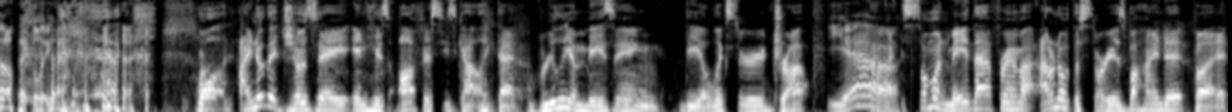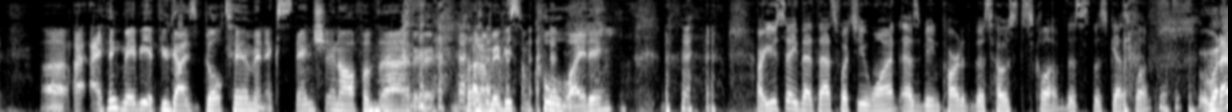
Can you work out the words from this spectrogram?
lately. well, I know that Jose in his office, he's got like that really amazing, the elixir drop. Yeah. someone made that for him. I don't know what the story is behind it, but uh, I, I, think maybe if you guys built him an extension off of that, or I don't know, maybe some cool lighting. Are you saying that that's what you want as being part of this hosts club, this this guest club? what I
